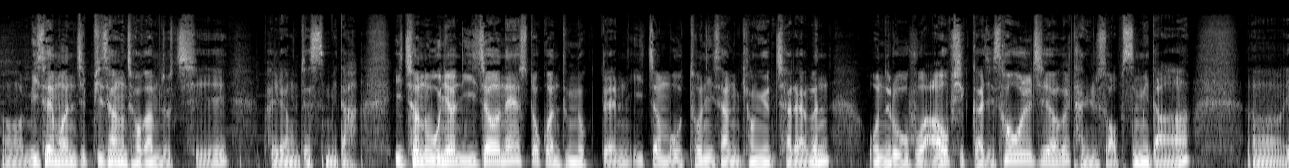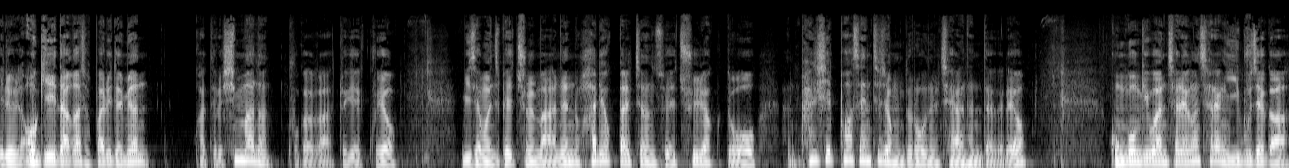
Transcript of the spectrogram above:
어, 미세먼지 비상 저감 조치 발령됐습니다. 2005년 이전에 수도권 등록된 2.5톤 이상 경유 차량은 오늘 오후 9시까지 서울 지역을 다닐 수 없습니다. 어, 이를 어기다가 적발이 되면 과태료 10만 원 부과가 되겠고요. 미세먼지 배출 많은 화력발전소의 출력도 한 80% 정도로 오늘 제한한다 그래요. 공공기관 차량은 차량 2부제가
